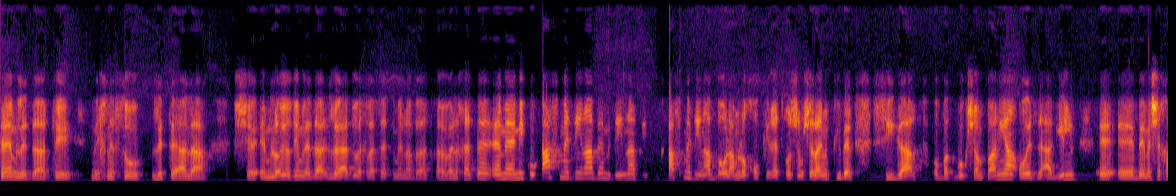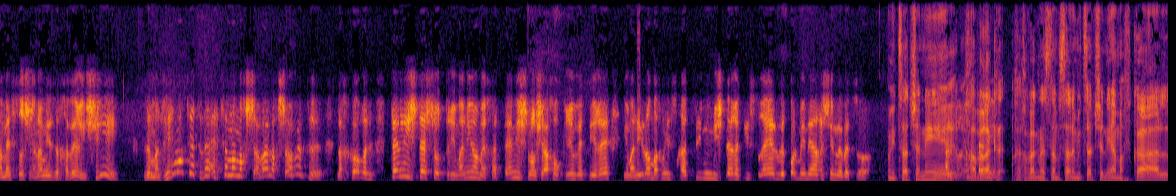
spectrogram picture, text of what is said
הם לדעתי נכנסו לתעלה שהם לא יודעים, לדע... לא ידעו איך לצאת ממנה בהתחלה, ולכן הם העמיקו. אף מדינה במדינת, אף מדינה בעולם לא חוקרת ראש הממשלה אם הוא קיבל סיגר או בקבוק שמפניה או איזה עגיל אה, אה, במשך 15 שנה מאיזה חבר אישי. זה מדהים אותי, אתה יודע, עצם המחשבה לחשוב את זה, לחקור את זה. תן לי שתי שוטרים, אני אומר לך, תן לי שלושה חוקרים ותראה אם אני לא מכניס חצי ממשטרת ישראל וכל מיני אנשים לבית סוהר. מצד שני, חבר, הק... חבר הכנסת אמסלם, מצד שני, המפכ"ל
